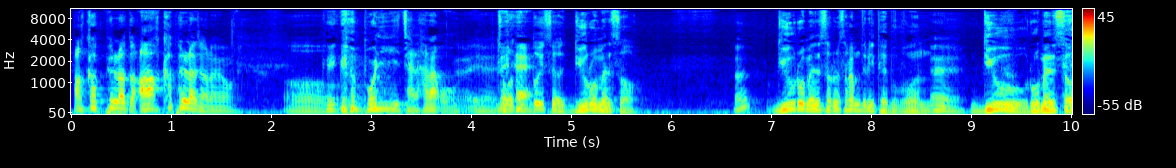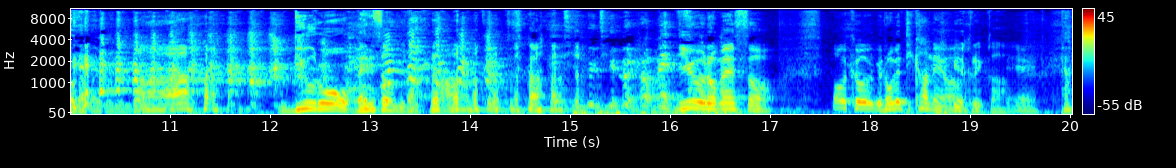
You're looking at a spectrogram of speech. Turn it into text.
아카펠라도 아카펠라잖아요. 어, 그러니까 본인이 잘 하라고. 예. 저 네. 또 있어요. Neuromancer. 어? Neuromancer를 사람들이 대부분 네. Neuromancer라고 알고 있는데 Neuromancer입니다. New Romancer. 어, 그 로맨틱하네요. 예, 그러니까. 예. 가-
